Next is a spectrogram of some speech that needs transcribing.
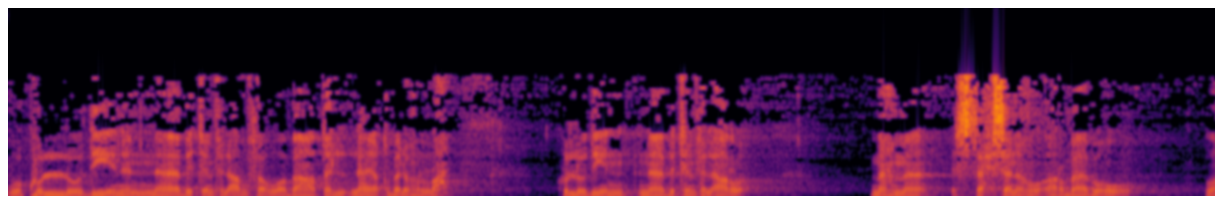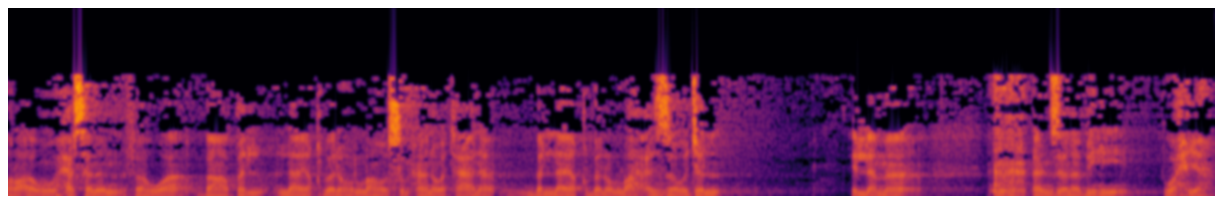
وكل دين نابت في الأرض فهو باطل لا يقبله الله. كل دين نابت في الأرض مهما استحسنه أربابه ورأوه حسنا فهو باطل لا يقبله الله سبحانه وتعالى. بل لا يقبل الله عز وجل إلا ما أنزل به وحيه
